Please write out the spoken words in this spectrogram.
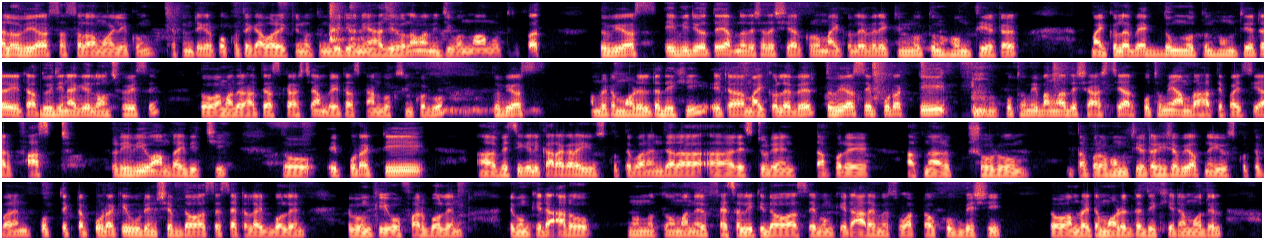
Hello viewers আসসালামু আলাইকুম। FM টেকের পক্ষ থেকে আবার একটি নতুন ভিডিও নিয়ে হাজির হলাম। আমি জীবন মাহমুদ রিফাত। তো ভিউয়ার্স এই ভিডিওতে আপনাদের সাথে শেয়ার করব মাইক্রোল্যাবের একটি নতুন হোম থিয়েটার মাইক্রোল্যাব একদম নতুন হোম থিয়েটার এটা দুই দিন আগে লঞ্চ হয়েছে। তো আমাদের হাতে আজকে আসছে, আমরা এটা আজকে আনবক্সিং করব। তো ভিয়ার্স আমরা এটা মডেলটা দেখি, এটা মাইক্রোল্যাবের তো ভিউয়ার্স এই প্রোডাক্টটি প্রথমেই বাংলাদেশে আসছে আর প্রথমেই আমরা হাতে পাইছি আর ফার্স্ট রিভিউ আমরাই দিচ্ছি। তো এই প্রোডাক্টটি বেসিক্যালি কারা কারা ইউজ করতে পারেন? যারা রেস্টুরেন্ট তারপরে আপনার শোরুম তারপরে হোম থিয়েটার হিসাবেও আপনি ইউজ করতে পারেন। প্রত্যেকটা প্রোডাক্টই উডেন শেপ দেওয়া আছে স্যাটেলাইট বলেন এবং কি অফার বলেন এবং কি এটা আরও ন্যূনতম মানের ফ্যাসিলিটি দেওয়া আছে এবং কি এটা আর এম এস ওয়াটটাও খুব বেশি। তো আমরা এটা মডেলটা দেখি, এটা model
